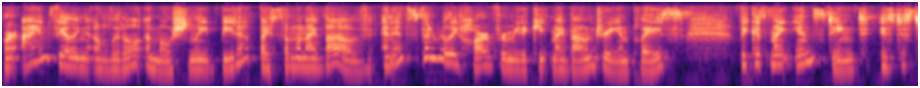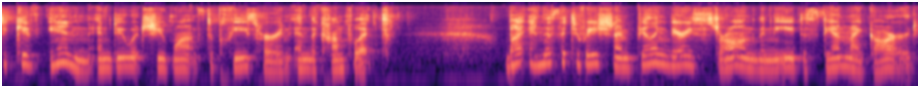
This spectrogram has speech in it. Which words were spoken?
where I am feeling a little emotionally beat up by someone I love, and it's been really hard for me to keep my boundary in place because my instinct is just to give in and do what she wants to please her and end the conflict. But in this situation, I'm feeling very strong the need to stand my guard.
